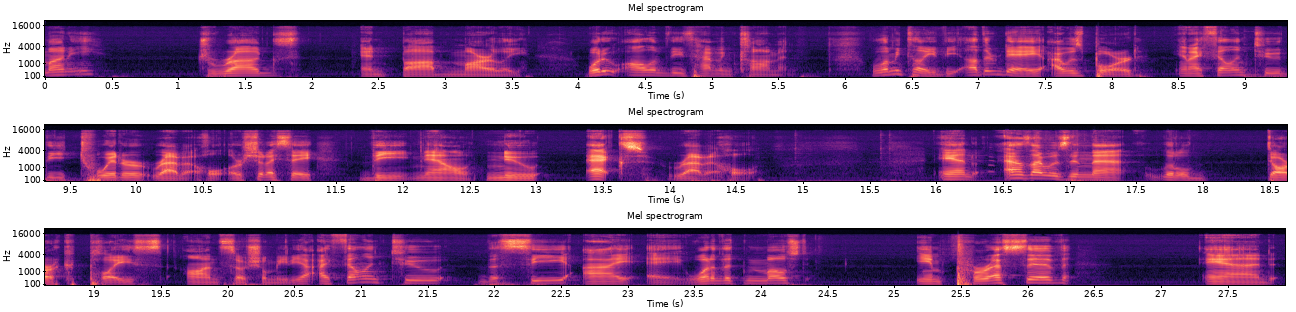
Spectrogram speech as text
money, drugs, and Bob Marley. What do all of these have in common? Well, let me tell you, the other day I was bored and I fell into the Twitter rabbit hole, or should I say, the now new X rabbit hole. And as I was in that little dark place on social media, I fell into the CIA, one of the most impressive and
